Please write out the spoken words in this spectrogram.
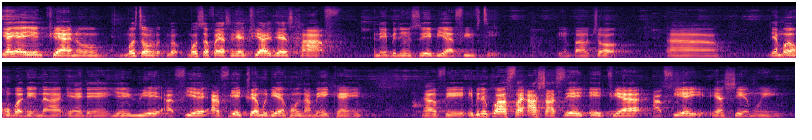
yeah, yeah, yeah, no. Most of most of us get just half, and the building so be a fifty. The mpacho, uh, yɛn mo ɛho bɔden na yɛn de yɛn wie afie afie atwa mu deɛ ɛho na mɛkan na afei ebi ne kɔ asa ahyɛ ase etua afie yɛahyɛ mu yi na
